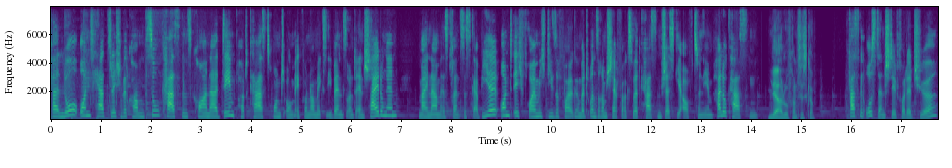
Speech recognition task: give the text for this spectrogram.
Hallo und herzlich willkommen zu Carstens Corner, dem Podcast rund um Economics, Events und Entscheidungen. Mein Name ist Franziska Biel und ich freue mich, diese Folge mit unserem Chefvolkswirt Carsten Jeski aufzunehmen. Hallo Carsten. Ja, hallo Franziska. Carsten Ostern steht vor der Tür.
